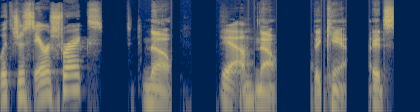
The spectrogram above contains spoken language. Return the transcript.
with just airstrikes? No. Yeah. No, they can't. It's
